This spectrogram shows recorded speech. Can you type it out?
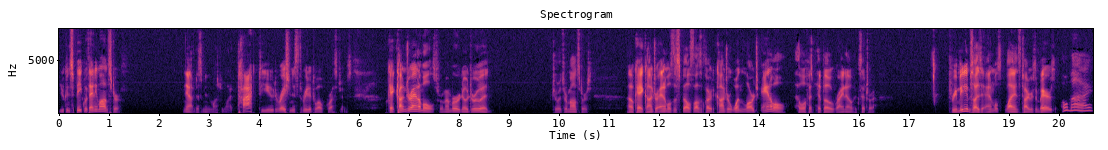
You can speak with any monster. Now, it doesn't mean the monster will want to talk to you. Duration is 3 to 12 questions. Okay, conjure animals. Remember, no druid. Druids are monsters. Okay, conjure animals. This spell allows the cleric to conjure one large animal elephant, hippo, rhino, etc. Three medium sized animals lions, tigers, and bears. Oh my!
